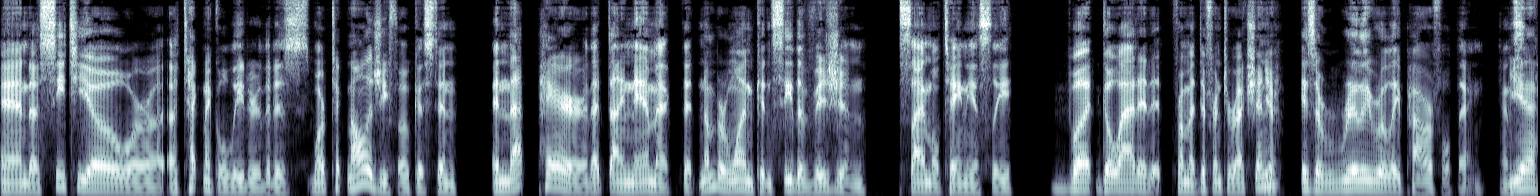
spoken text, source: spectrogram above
and a CTO or a, a technical leader that is more technology focused and and that pair that dynamic that number one can see the vision simultaneously but go at it from a different direction Yeah. is a really really powerful thing and s- yeah,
